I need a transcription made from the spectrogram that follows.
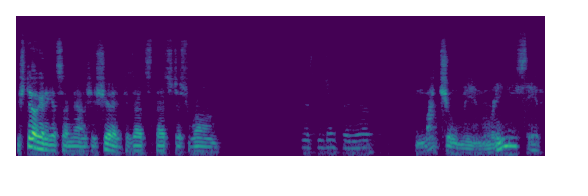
You're still gonna get some now. You should, because that's that's just wrong. Macho Man Randy Savage.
